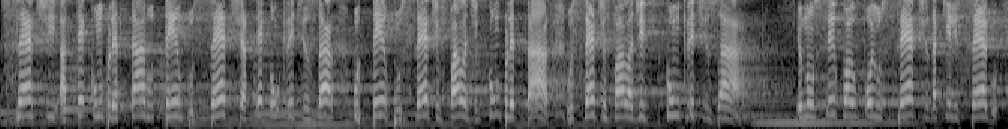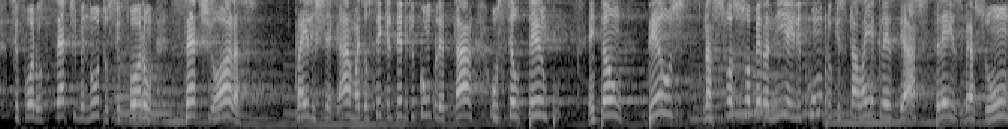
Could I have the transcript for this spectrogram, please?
Sete até completar o tempo, sete até concretizar o tempo. O sete fala de completar, o sete fala de concretizar. Eu não sei qual foi o sete daquele cego, se foram sete minutos, se foram sete horas para ele chegar, mas eu sei que ele teve que completar o seu tempo. Então, Deus, na sua soberania, Ele cumpre o que está lá em Eclesiastes 3, verso 1,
